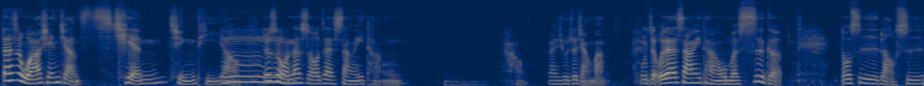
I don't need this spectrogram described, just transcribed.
但是我要先讲前情提要，嗯就是我那时候在上一堂，嗯，好，没关系，我就讲吧。我在我在上一堂，我们四个都是老师，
